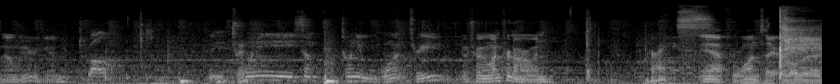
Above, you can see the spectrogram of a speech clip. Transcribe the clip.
Well, very good. Twelve. Twenty some twenty-one three or twenty-one for Norwin. nice. Yeah, for once I, I rolled a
